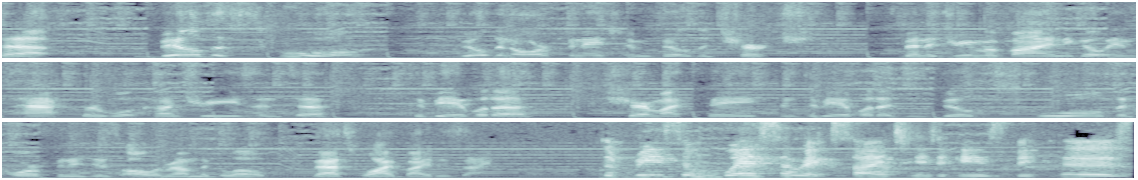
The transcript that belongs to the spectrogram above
to build a school, build an orphanage, and build a church. Been a dream of mine to go impact third world countries and to to be able to share my faith and to be able to just build schools and orphanages all around the globe. That's why ByDzyne. The reason we're so excited is because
